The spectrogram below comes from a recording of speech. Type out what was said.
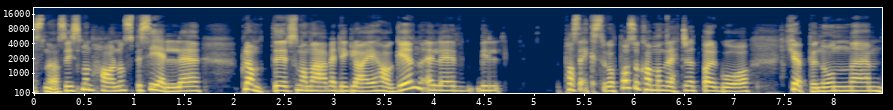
snø. Så hvis man har noen spesielle planter som man er veldig glad i i hagen, eller vil passe ekstra godt på, så kan man rett og slett bare gå og kjøpe noen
